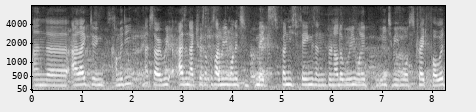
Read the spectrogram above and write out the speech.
And uh, I like doing comedy, Uh, so I re- as an actress, of course, I really wanted to make funny things, and Bernardo really wanted me to be more straightforward,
